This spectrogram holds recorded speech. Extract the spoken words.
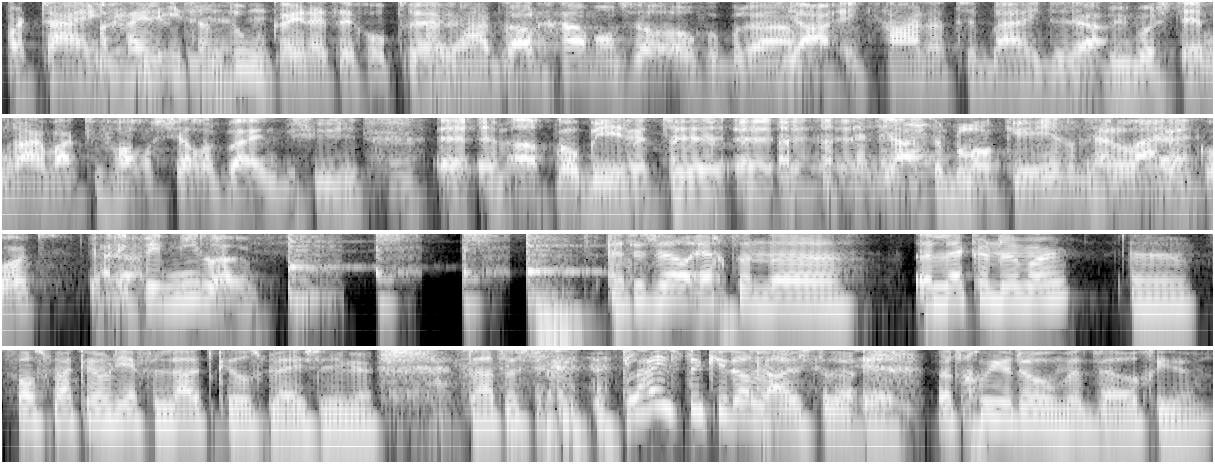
partij. Maar ga je er iets aan doen? Kan je daar tegen optreden? Nou, ja, dat... nou, daar gaan we ons wel over beraden. Ja, ik ga dat bij de ja. Buma Stemraad, waar ik toevallig zelf bij in het bestuur zit, ja. uh, uh, oh. proberen te, ja, te blokkeren. We zijn lijnen kort. Ja, ik vind het niet leuk. Het is wel echt een, een lekker nummer. Uh, volgens mij kunnen we die even luidkeels meezingen. Laten we een klein stukje dan luisteren. Yes. Het goede doel met België.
